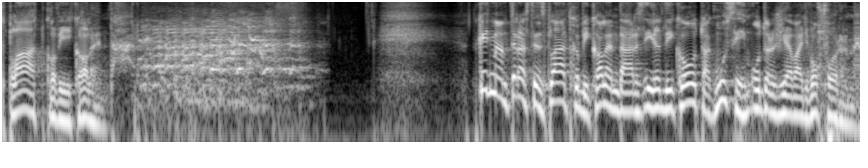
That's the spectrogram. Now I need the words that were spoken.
splátkový kalendár. Keď mám teraz ten splátkový kalendár s Ildikou, tak musím udržiavať vo forme.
